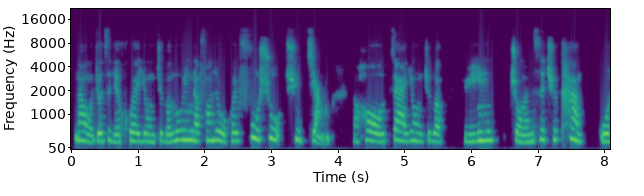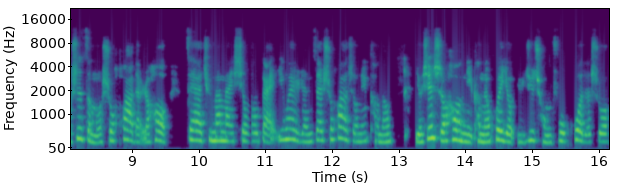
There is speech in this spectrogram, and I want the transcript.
那我就自己会用这个录音的方式，我会复述去讲，然后再用这个语音准文字去看我是怎么说话的，然后再去慢慢修改。因为人在说话的时候，你可能有些时候你可能会有语句重复，或者说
